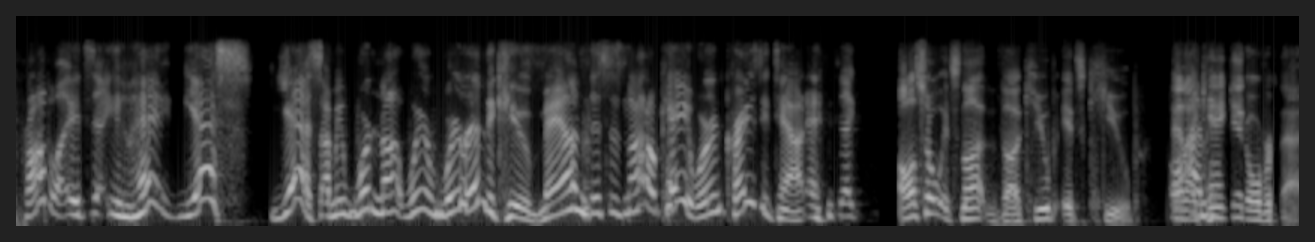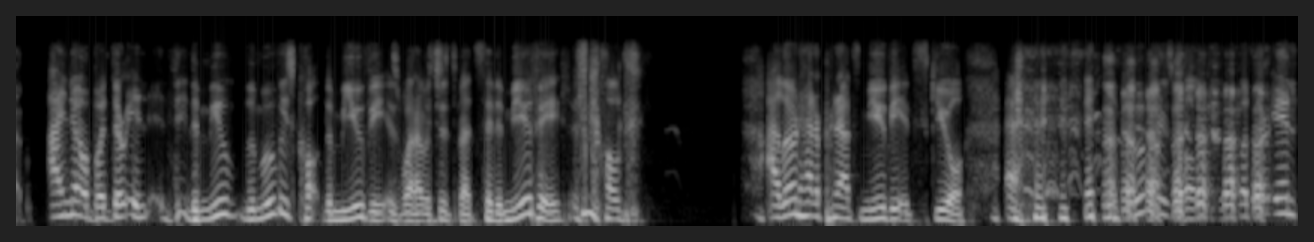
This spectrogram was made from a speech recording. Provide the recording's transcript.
Probably it's uh, hey yes yes. I mean we're not we're we're in the cube, man. This is not okay. We're in crazy town, and like Also, it's not the cube, it's cube. and I, I mean- can't get over that. I know, but they're in the, the mu- the movie's called the movie is what I was just about to say. The movie is called. I learned how to pronounce movie It's school. the movie is called, but they're in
